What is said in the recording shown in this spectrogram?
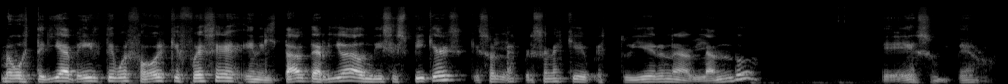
Me gustaría pedirte por favor que fuese en el tab de arriba donde dice speakers, que son las personas que estuvieron hablando. Eso, mi perro.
